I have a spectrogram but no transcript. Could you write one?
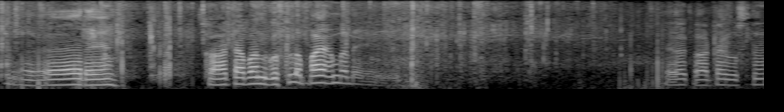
अरे काटा पण घुसलं पायामध्ये. हे काटा घुसला.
